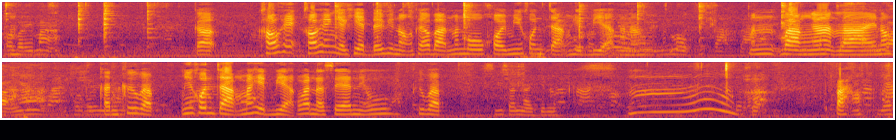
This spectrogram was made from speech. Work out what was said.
เขาก็ได้มาก็เขาแห้งเขาแห้งอยากเห็ดได้พี่น้องแถวบ้านมันโบคอยมีคนจ้างเห็ดเบียกอะนะมันบอกมันวางงานหลายเนาะ ว่ง่ายเขาก็ได้คันคือแบบ มีคนจ้างมาเห็ดเบียกวันละแสนนี่โอ้คือแบบสีสันน่ากินนะอืมปะอะเดี๋ยว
